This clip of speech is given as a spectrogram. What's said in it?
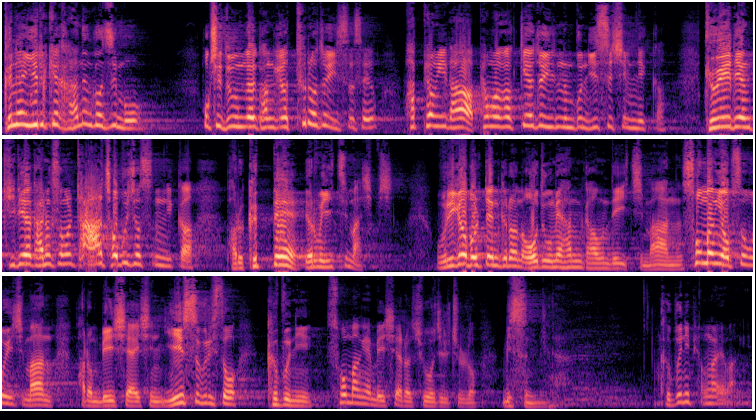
그냥 이렇게 가는 거지 뭐. 혹시 누군가의 관계가 틀어져 있으세요? 화평이 다 평화가 깨져 있는 분 있으십니까? 교회에 대한 기대와 가능성을 다 접으셨습니까? 바로 그때 여러분 잊지 마십시오. 우리가 볼 땐 그런 어두움의 한 가운데 있지만 소망이 없어 보이지만 바로 메시아이신 예수 그리스도 그분이 소망의 메시아로 주어질 줄로 믿습니다. 그분이 평화의 왕이에요.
